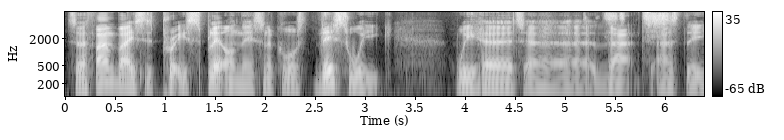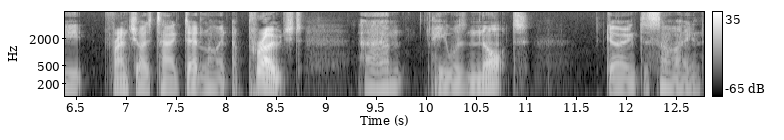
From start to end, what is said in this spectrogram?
So the fan base is pretty split on this, and of course, this week we heard uh, that as the franchise tag deadline approached, um, he was not going to sign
